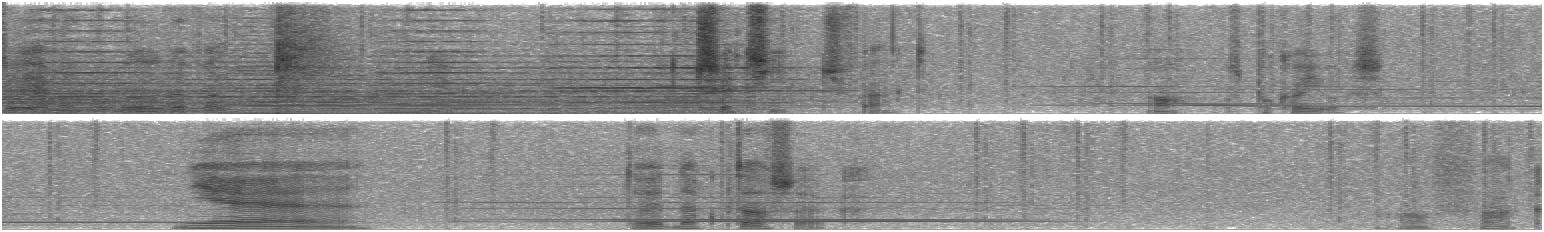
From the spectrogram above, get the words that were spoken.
Czy ja mam w ogóle level? Nie. Trzeci, czwarty. O, uspokoiło się. Nie. To jednak ptaszek. O, fuck.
